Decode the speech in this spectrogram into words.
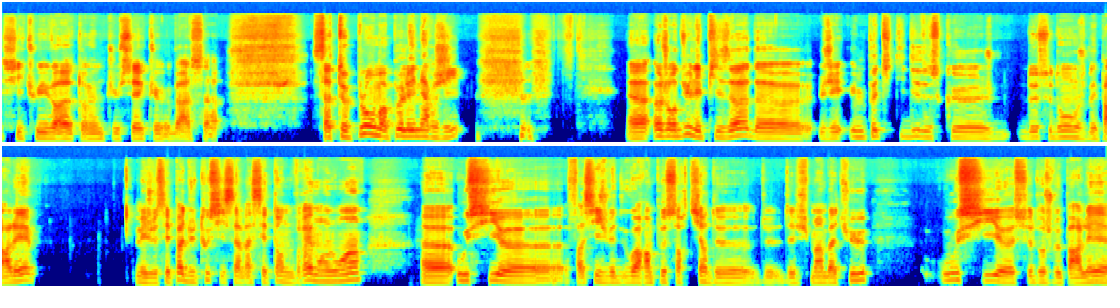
si tu y vas, toi-même tu sais que, bah, ça ça te plombe un peu l'énergie. Aujourd'hui l'épisode, j'ai une petite idée de ce que de ce dont je vais parler, mais je sais pas du tout si ça va s'étendre vraiment loin, heu, ou si, heu, enfin si je vais devoir un peu sortir de de des chemins battus, ou si, heu, ce dont je veux parler,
